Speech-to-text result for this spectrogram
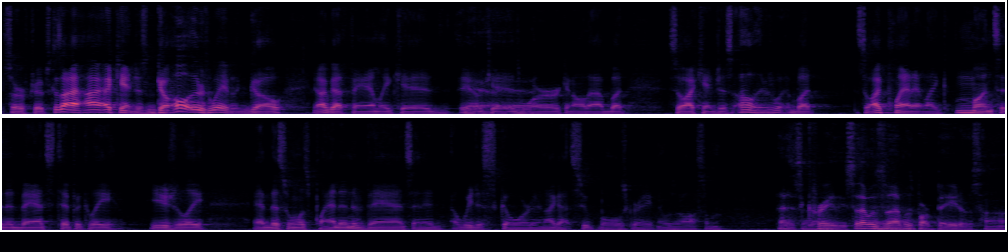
surf trips because I, I I can't just go. Oh, there's waves. Go. You know, I've got family, kids, you know, Yeah, kids, yeah. work, and all that. But so I can't just oh there's but so I plan it like months in advance, typically, usually. And this one was planned in advance, and it, we just scored, and I got soup bowls great, and it was awesome. That is crazy. So that was that was Barbados, huh?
